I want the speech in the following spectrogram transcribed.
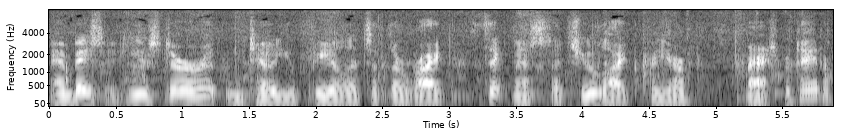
And basically you stir it until you feel it's at the right thickness that you like for your mashed potatoes.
